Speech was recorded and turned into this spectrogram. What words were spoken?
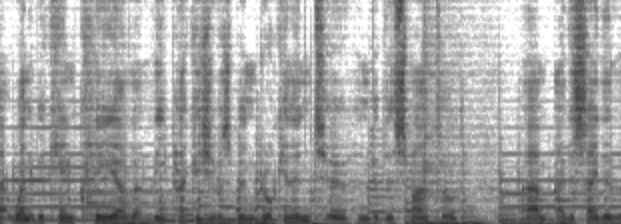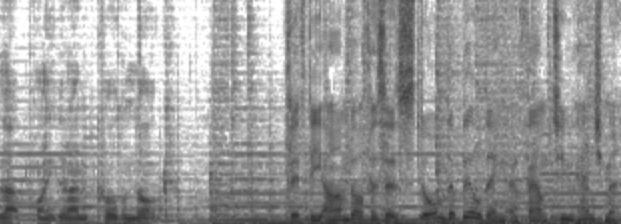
Uh, when it became clear that the package was been broken into and been dismantled, um, I decided at that point that I would call the knock. 50 armed officers stormed the building and found two henchmen.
